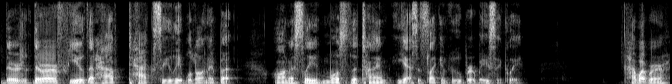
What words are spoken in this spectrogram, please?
There, there are a few that have taxi labeled on it, but honestly, most of the time, yes, it's like an Uber basically. However,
